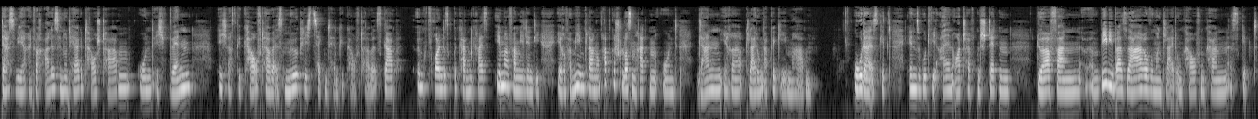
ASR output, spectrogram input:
dass wir einfach alles hin und her getauscht haben und ich, wenn ich was gekauft habe, es möglichst Secondhand gekauft habe. Es gab im Freundesbekanntenkreis immer Familien, die ihre Familienplanung abgeschlossen hatten und dann ihre Kleidung abgegeben haben. Oder es gibt in so gut wie allen Ortschaften, Städten, Dörfern ähm, Babybasare, wo man Kleidung kaufen kann. Es gibt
